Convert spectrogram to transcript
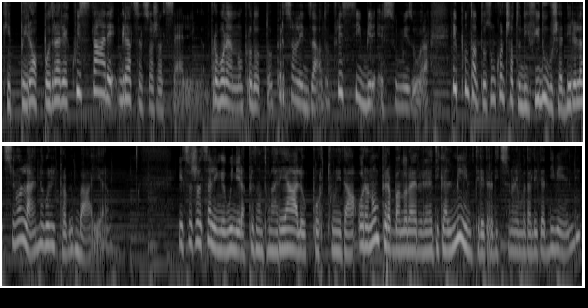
che però potrà riacquistare grazie al social selling, proponendo un prodotto personalizzato, flessibile e su misura e puntando su un concetto di fiducia e di relazione online con il proprio buyer. Il social selling quindi rappresenta una reale opportunità, ora non per abbandonare radicalmente le tradizionali modalità di vendita,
